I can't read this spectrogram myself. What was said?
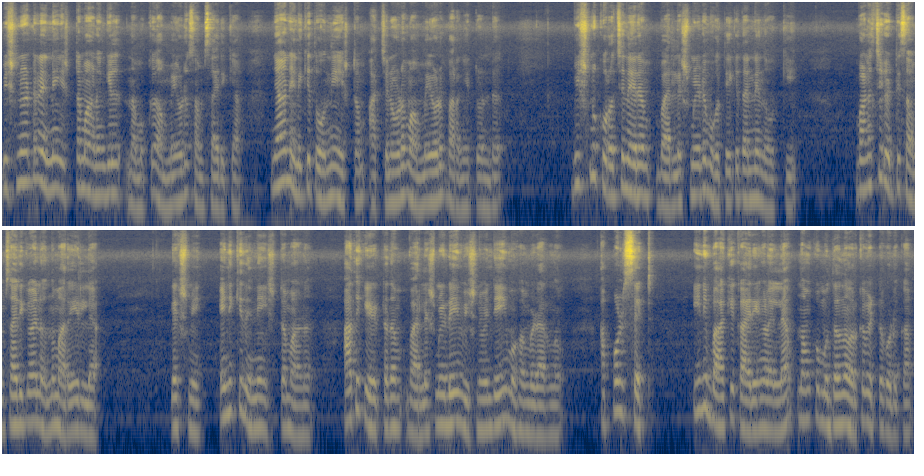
വിഷ്ണുവേട്ടൻ എന്നെ ഇഷ്ടമാണെങ്കിൽ നമുക്ക് അമ്മയോട് സംസാരിക്കാം. ഞാൻ എനിക്ക് തോന്നിയ ഇഷ്ടം അച്ഛനോടും അമ്മയോടും പറഞ്ഞിട്ടുണ്ട്. വിഷ്ണു കുറച്ചു നേരം വരലക്ഷ്മിയുടെ മുഖത്തേക്ക് തന്നെ നോക്കി. വളച്ചു കെട്ടി സംസാരിക്കുവാനൊന്നും അറിയില്ല. ലക്ഷ്മി എനിക്ക് നിന്നെ ഇഷ്ടമാണ്. അത് കേട്ടതും വരലക്ഷ്മിയുടെയും വിഷ്ണുവിന്റെയും മുഖം വിടർന്നു. അപ്പോൾ സെറ്റ്. ഇനി ബാക്കി കാര്യങ്ങളെല്ലാം നമുക്ക് മുതിർന്നവർക്ക് വിട്ടുകൊടുക്കാം.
